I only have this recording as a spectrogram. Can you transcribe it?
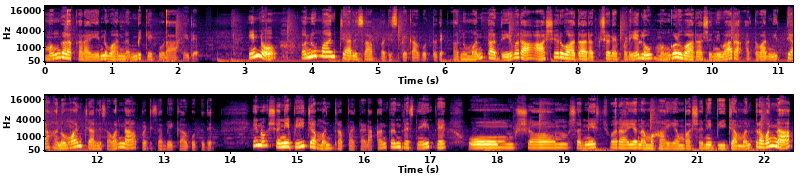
ಮಂಗಳಕರ ಎನ್ನುವ ನಂಬಿಕೆ ಕೂಡ ಇದೆ. ಇನ್ನು ಹನುಮಾನ್ ಚಾಲಿಸ ಪಠಿಸಬೇಕಾಗುತ್ತದೆ. ಹನುಮಂತ ದೇವರ ಆಶೀರ್ವಾದ ರಕ್ಷಣೆ ಪಡೆಯಲು ಮಂಗಳವಾರ, ಶನಿವಾರ ಅಥವಾ ನಿತ್ಯ ಹನುಮಾನ್ ಚಾಲಿಸವನ್ನು ಪಠಿಸಬೇಕಾಗುತ್ತದೆ. ಇನ್ನು ಶನಿ ಬೀಜ ಮಂತ್ರ ಪಠಣ. ಅಂತಂದರೆ ಸ್ನೇಹಿತರೆ, ಓಂ ಶಂ ಶನೇಶ್ವರಾಯ ನಮಃ ಎಂಬ ಶನಿ ಬೀಜ ಮಂತ್ರವನ್ನು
